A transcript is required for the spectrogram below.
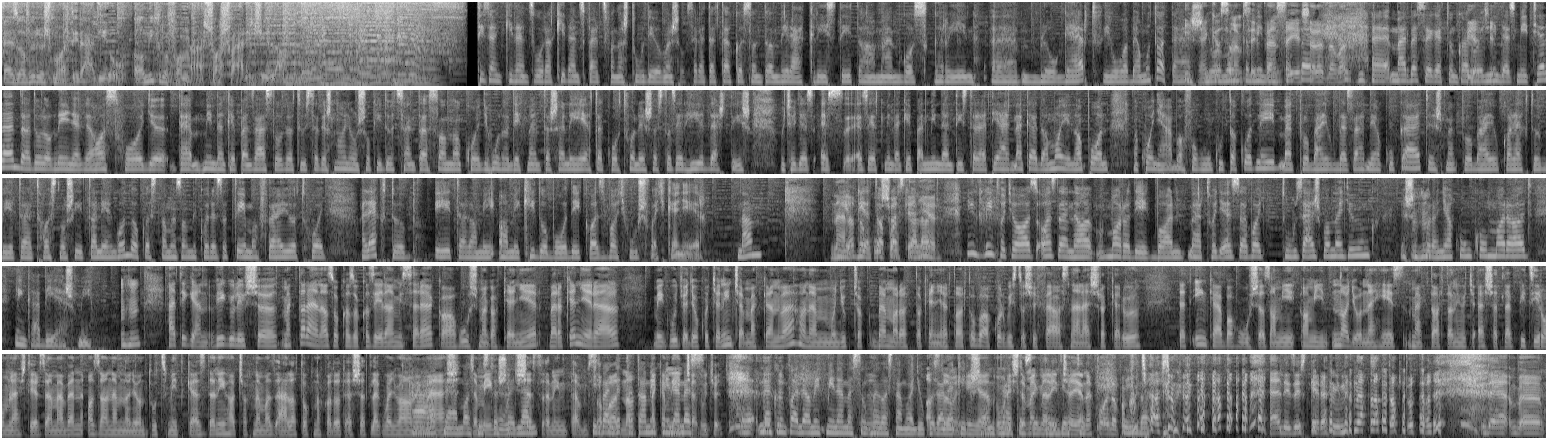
Ez a Vörös Marti Rádió. A mikrofonnál Sasvári Csilla. 19 óra 9 perc van a stúdióban, sok szeretettel köszöntöm Világ Krisztit, a Mamgos Green bloggert. Jó a bemutatás? Igen, Jól köszönöm mondtam, szépen, teljesen rendben van. Már beszélgettünk arról, hogy mindez mit jelent, de a dolog lényege az, hogy te mindenképpen zászlódra tűzted, és nagyon sok időt szentelsz annak, hogy hulladékmentesen éljetek otthon, és ezt azért hirdest is. Úgyhogy ez, ez, ezért mindenképpen minden tisztelet jár neked. A mai napon a konyhába fogunk kutakodni, megpróbáljuk megpróbáljuk bezárni a kukát, és megpróbáljuk a legtöbb ételt hasznosítani. Én gondolkoztam az, amikor ez a téma feljött, hogy a legtöbb étel, ami, ami kidobódik, az vagy hús, vagy kenyér. Nem? Nálatok mi, mi tapasztalat? Mint, mint hogyha az, az lenne a maradékban, mert hogy ezzel vagy túlzásba megyünk, és uh-huh. akkor a nyakunkon marad, inkább ilyesmi. Uh-huh. Hát igen, végül is, meg talán azok azok az élelmiszerek, a hús meg a kenyér, bár a kenyérrel még úgy vagyok, hogyha nincsen megkenve, hanem mondjuk csak bemaradt a kenyértartóba, akkor biztos, hogy felhasználásra kerül. Tehát inkább a hús az, ami, ami nagyon nehéz megtartani, hogyha esetleg pici romlást érzel ebben, azzal nem nagyon tudsz mit kezdeni, ha csak nem az állatoknak adott esetleg, vagy valami hát más, nem, az de biztos, még úgy nem. se szerintem szabadna. Van, de tehát, Nekem nincsen, esz... úgyhogy... Nekünk van, de amit mi nem eszünk meg, azt nem adjuk oda nekik igen, sem. Úristen, meg ne lincseljenek holnap a kutyások. Elnézést kérek minden állattartótól. De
